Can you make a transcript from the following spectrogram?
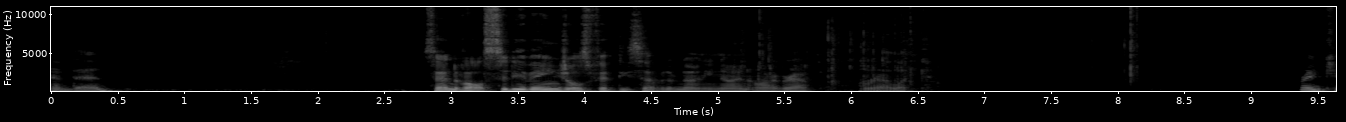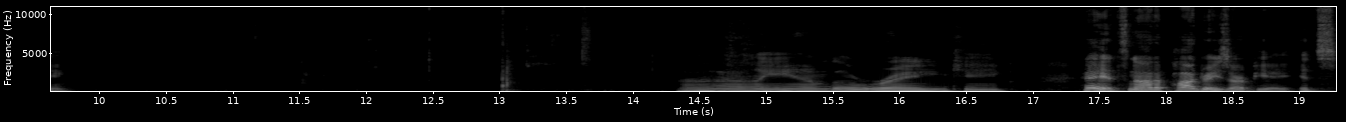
And then Sandoval, City of Angels, 57 of 99 autograph relic. Ranking am the ranking. Hey, it's not a Padres RPA. It's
